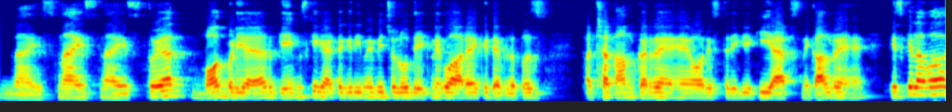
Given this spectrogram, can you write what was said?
नाइस नाइस नाइस तो यार, बहुत बढ़िया यार। गेम्स की कैटेगरी में भी चलो, देखने को आ रहा है कि डेवलपर्स अच्छा काम कर रहे हैं और इस तरीके की एप्स निकाल रहे हैं। इसके अलावा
